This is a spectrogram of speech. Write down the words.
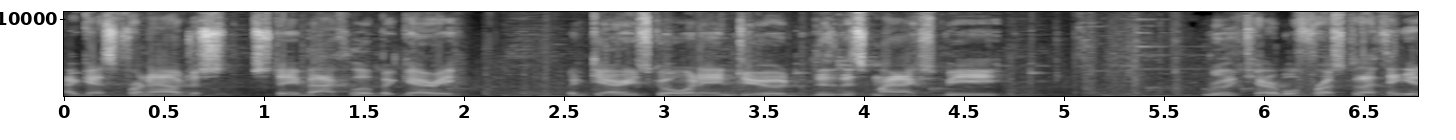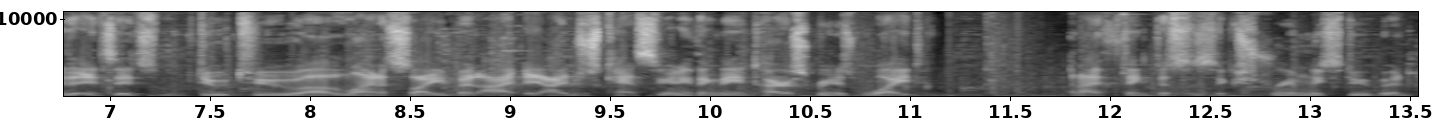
I guess for now, just stay back a little bit, Gary. But Gary's going in, dude. This might actually be really terrible for us because I think it's it's due to uh, line of sight, but I I just can't see anything. The entire screen is white, and I think this is extremely stupid.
